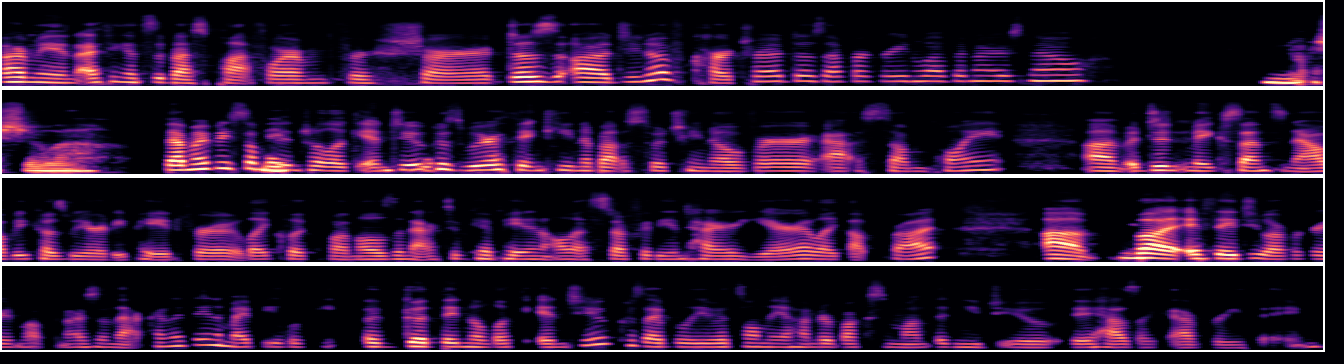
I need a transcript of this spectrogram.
i mean, I think it's the best platform for sure. Does, uh, do you know if Kartra does evergreen webinars now? I'm not sure. That might be something Maybe- to look into because we were thinking about switching over at some point. Um, it didn't make sense now because we already paid for like ClickFunnels and Active Campaign and all that stuff for the entire year, like upfront. Um, Yeah. But if they do evergreen webinars and that kind of thing, it might be looking a good thing to look into because I believe it's only a hundred bucks a month and you do it has like everything.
